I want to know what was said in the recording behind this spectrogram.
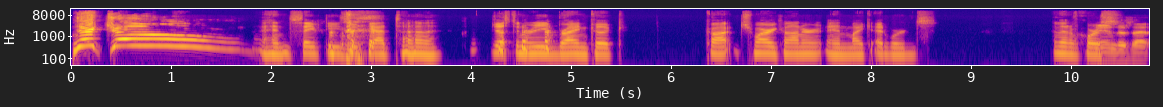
Nick Jones. And safeties, we've got uh, Justin Reid, Bryan Cook, Ca- Chamarri Conner, and Mike Edwards. And then, of course, and is that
